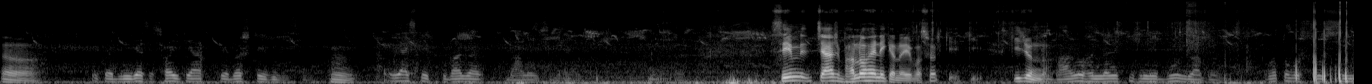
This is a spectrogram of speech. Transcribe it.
কদিন গেছে ছয়টি আটটি দশটি কেজি ছিল হুম। এই আজকে একটু বাজার ভালো হয়েছে সিম চাষ ভালো হয়নি কেন এবছর? কি কি জন্য? ভালো হলে আমি কি ছিল বুঝলাম না গত বছর সিম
